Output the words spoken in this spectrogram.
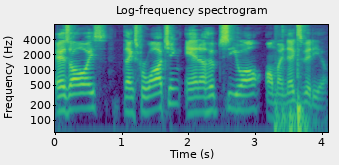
as always, thanks for watching, and I hope to see you all on my next video.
